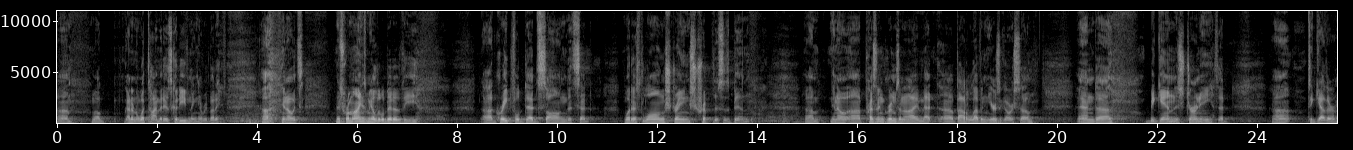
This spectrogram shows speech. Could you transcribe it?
Um, well, I don't know what time it is. Good evening, everybody. Uh, you know, it's this reminds me a little bit of the uh, Grateful Dead song that said, "What a long, strange trip this has been." Um, you know, uh, President Grimsson and I met uh, about 11 years ago or so, and uh, began this journey that uh, together.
